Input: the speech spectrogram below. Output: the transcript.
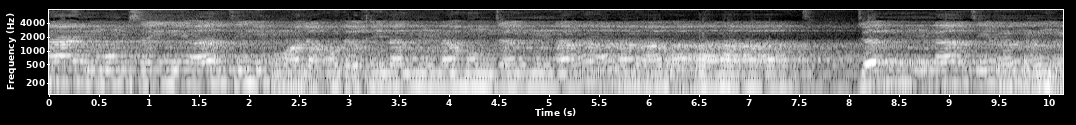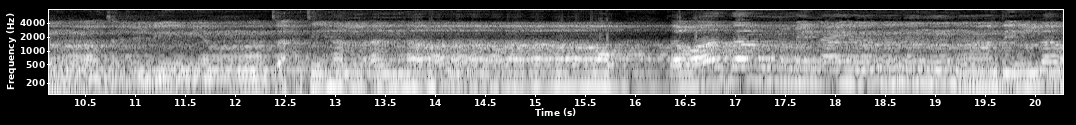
عنهم سيئاتهم ولأدخلنهم جنات جنات تجري من تحتها الأنهار. ثوابا من عند الله.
